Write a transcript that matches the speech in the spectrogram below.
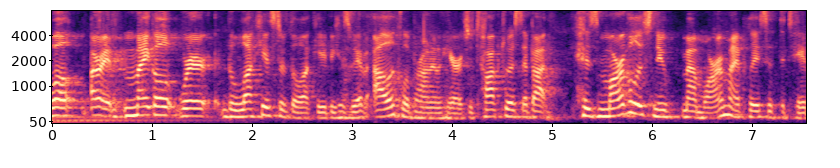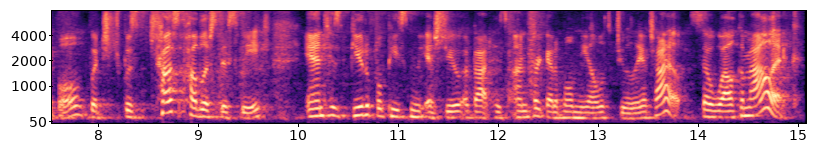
Well, all right, Michael, we're the luckiest of the lucky because we have Alec Lobrano here to talk to us about his marvelous new memoir, My Place at the Table, which was just published this week, and his beautiful piece in the issue about his unforgettable meal with Julia Child. So, welcome, Alec.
